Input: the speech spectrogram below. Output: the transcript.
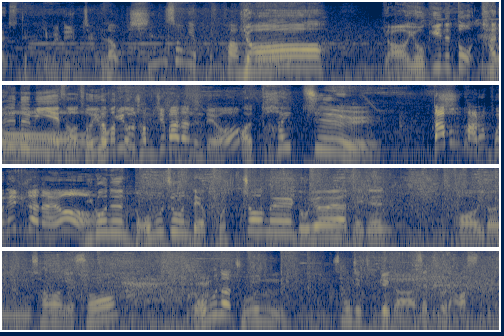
엑스테크 기물도 좀 잘 나오. 신성의 폭파. 야 야 여기는 또 다른 의미에서 저희가 여기도 봤던 점지 받았는데요. 아, 타이틀 따봉 바로 보내주잖아요. 이거는 너무 좋은데요. 고점을 노려야 되는 어, 이런 상황에서 너무나 좋은 상징 두 개가 세트로 나왔습니다.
